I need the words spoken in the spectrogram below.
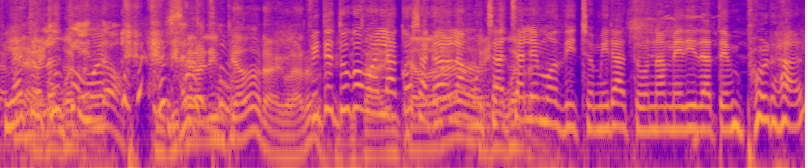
Fíjate tú cómo quite la limpiadora, claro. Fíjate tú cómo es la cosa, claro, a la muchacha le hemos dicho, mira, esto es una medida temporal,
